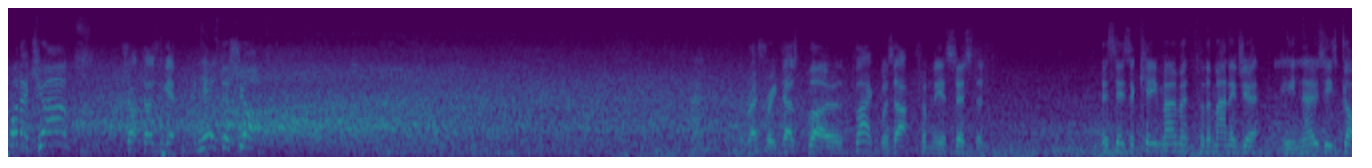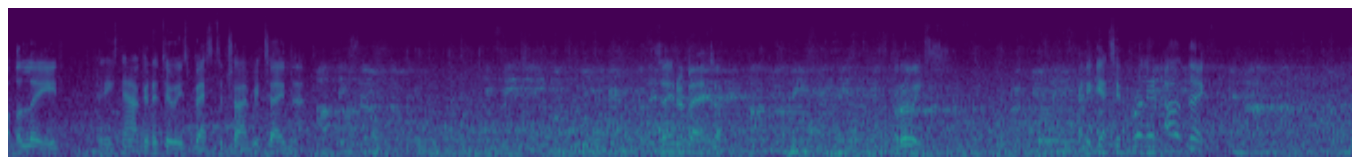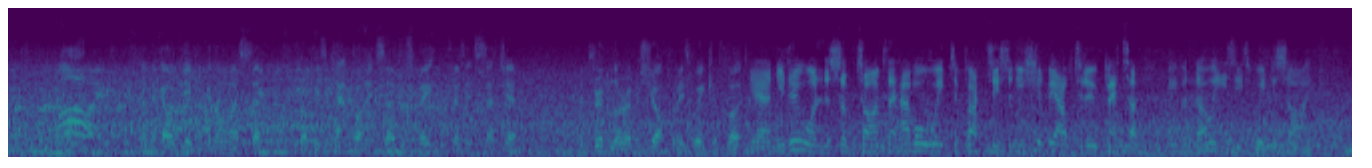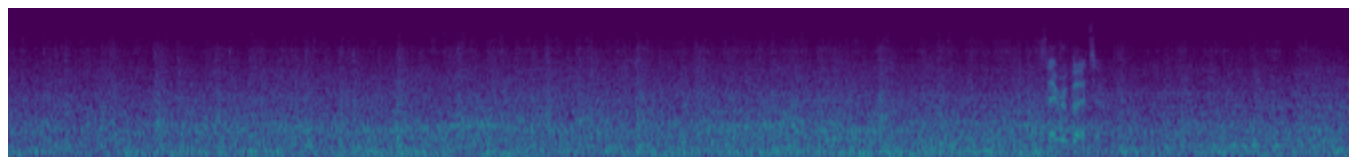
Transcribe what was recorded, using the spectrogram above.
What a chance! Shot doesn't get... And here's the shot. And the referee does blow. The flag was up from the assistant. This is a key moment for the manager. He knows he's got the lead, and he's now going to do his best to try and retain that. Zé Roberto. Ruiz. And he gets it. Brilliant opening. Oh! And the goalkeeper can almost uh, drop his cap on it, so to speak, because it's such a, a dribbler of a shot from his weaker foot. Yeah, and you do wonder sometimes they have all week to practice, and he should be able to do better, even though it is his weaker side. Zé Roberto.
